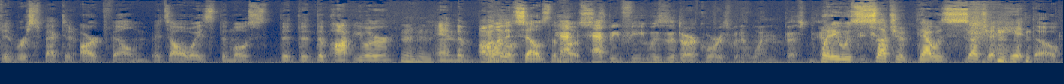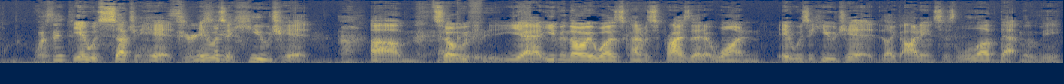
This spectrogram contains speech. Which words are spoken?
the respected art film. It's always the most the, the, the popular Mm-hmm. and the Although one that sells the Ha- most. Happy Feet was the dark horse when it won best. but it was Feature. such a that was such a hit though. was it? It was such a hit. Seriously? It was a huge hit. Ah. Um, so yeah, even though it was kind of a surprise that it won, it was a huge hit. Like audiences loved that movie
